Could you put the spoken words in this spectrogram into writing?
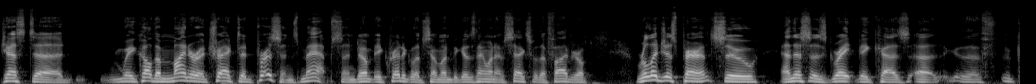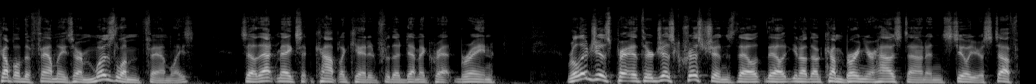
just, uh, we call them minor attracted persons, MAPS, and don't be critical of someone because they want to have sex with a five year old. Religious parents sue, and this is great because uh, a couple of the families are Muslim families, so that makes it complicated for the Democrat brain. Religious parents, if they're just Christians, they'll, they'll, you know, they'll come burn your house down and steal your stuff.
